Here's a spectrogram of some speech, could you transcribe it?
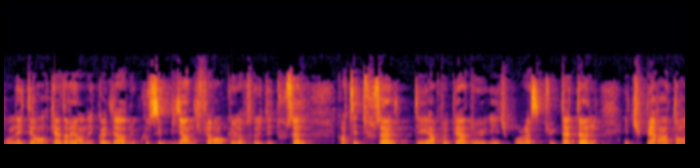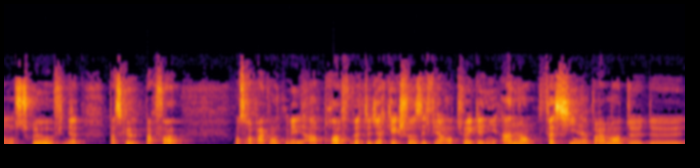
on était encadré en école d'art, du coup c'est bien différent que lorsque tu es tout seul. Quand tu es tout seul, tu es un peu perdu et tu progresses, tu tâtonnes et tu perds un temps monstrueux au final. Parce que parfois, on se rend pas compte, mais un prof va te dire quelque chose et finalement tu vas gagner un an facile, vraiment de,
